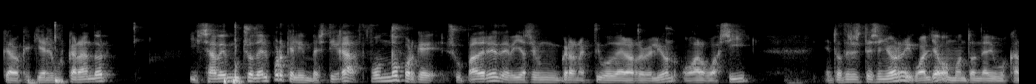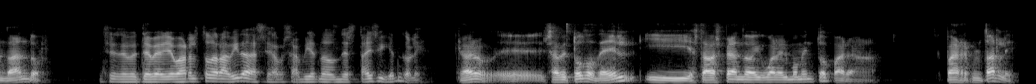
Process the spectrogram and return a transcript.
que lo que quiere es buscar a Andor, y sabe mucho de él porque le investiga a fondo, porque su padre debía ser un gran activo de la rebelión o algo así. Entonces este señor igual lleva un montón de años buscando a Andor. Sí, debe, debe llevarle toda la vida sabiendo dónde está y siguiéndole. Claro, eh, sabe todo de él y estaba esperando igual el momento para, para reclutarle.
